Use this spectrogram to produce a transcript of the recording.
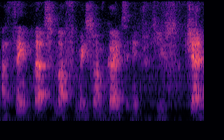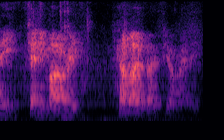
I think that's enough for me, so I'm going to introduce Jenny, Jenny Marie. Come over if you're ready.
